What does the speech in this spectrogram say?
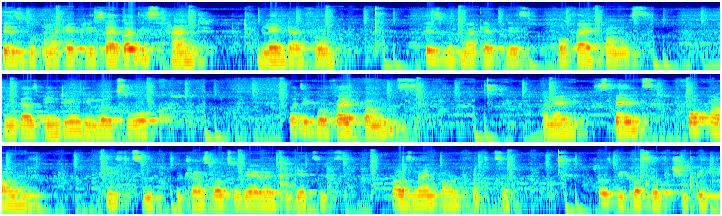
Facebook Marketplace. So I got this hand blender from Facebook Marketplace for five pounds. And it has been doing the Lord's work. Got it for five pounds. And I spent four pound fifty to transport to where I went to get it. That was nine pound fifty, just because of cheaping.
